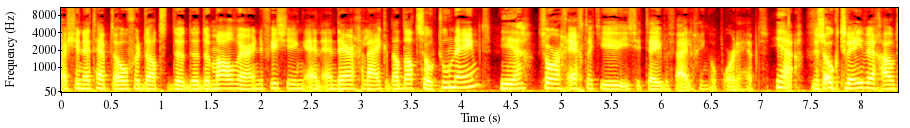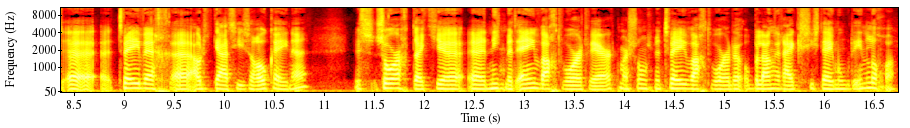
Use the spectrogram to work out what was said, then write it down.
als je net hebt over dat de, de, de malware en de phishing en, en dergelijke, dat dat zo toeneemt. Ja. Zorg echt dat je je ICT-beveiliging op orde hebt. Ja. Dus ook tweeweg, uh, tweeweg uh, authenticatie is er ook een. Hè? Dus zorg dat je uh, niet met één wachtwoord werkt, maar soms met twee wachtwoorden op belangrijke systemen moet inloggen.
